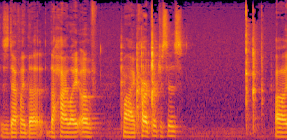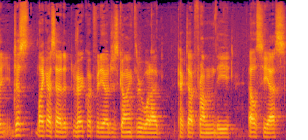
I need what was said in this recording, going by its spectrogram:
This is definitely the, the highlight of my card purchases. Uh, just like I said, a very quick video just going through what I picked up from the LCS.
